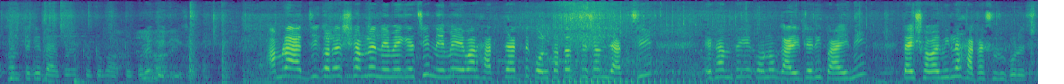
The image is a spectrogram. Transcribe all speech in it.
ওখান থেকে তারপরে টোটো বা অটো করে বেরিয়ে যাব। আমরা আরজি করের সামনে নেমে গেছি। নেমে এবার হাঁটতে হাঁটতে কলকাতা স্টেশন যাচ্ছি। এখান থেকে কোনো গাড়ি টাড়ি পাইনি। তাই সবাই মিলে হাঁটা শুরু করেছি।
